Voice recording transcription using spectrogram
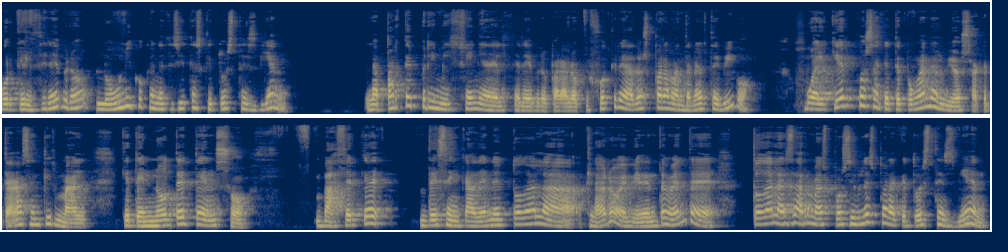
porque el cerebro lo único que necesita es que tú estés bien. La parte primigenia del cerebro para lo que fue creado es para mantenerte vivo. Cualquier cosa que te ponga nerviosa, que te haga sentir mal, que te note tenso, va a hacer que desencadene toda la, claro, evidentemente, todas las armas posibles para que tú estés bien.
